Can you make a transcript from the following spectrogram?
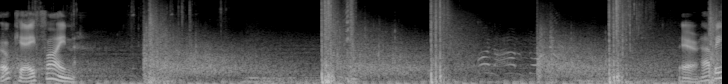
Okay, fine. There, happy?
